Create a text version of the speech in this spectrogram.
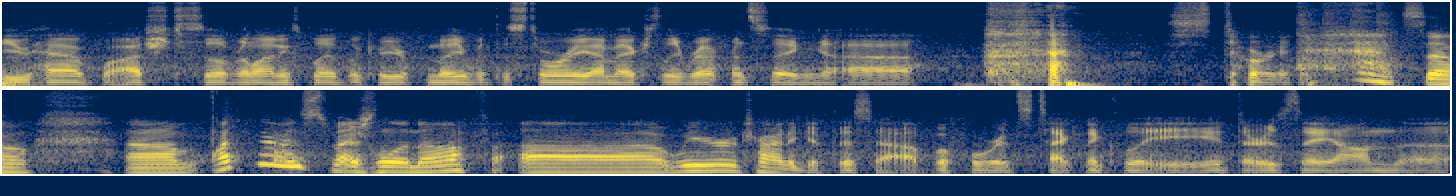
you have watched Silver Linings Playbook or you're familiar with the story, I'm actually referencing uh, story. So um, I think that was special enough. Uh, we were trying to get this out before it's technically Thursday on the,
